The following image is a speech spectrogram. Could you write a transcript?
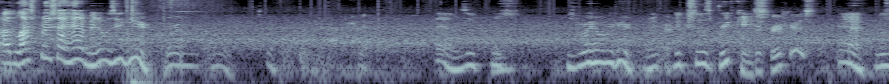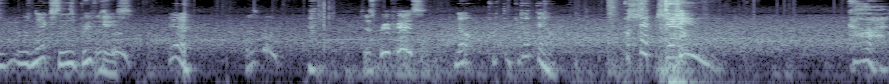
uh, last place I had him, and it was in here. Where, Yeah, it was, it was, it was right over here, right next to this briefcase. This briefcase? Yeah, it was, it was next to this briefcase. one? Yeah. This one? This briefcase? No, put, the, put that down. Put that down. God.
